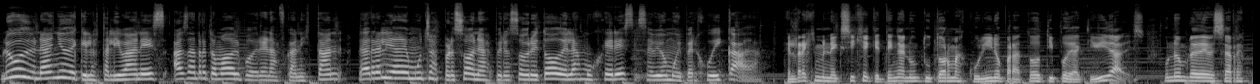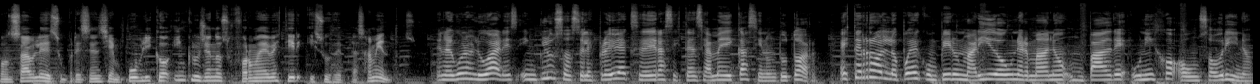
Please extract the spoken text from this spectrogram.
Luego de un año de que los talibanes hayan retomado el poder en Afganistán, la realidad de muchas personas, pero sobre todo de las mujeres, se vio muy perjudicada. El régimen exige que tengan un tutor masculino para todo tipo de actividades. Un hombre debe ser responsable de su presencia en público, incluyendo su forma de vestir y sus desplazamientos. En algunos lugares incluso se les prohíbe acceder a asistencia médica sin un tutor. Este rol lo puede cumplir un marido, un hermano, un padre, un hijo o un sobrino.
